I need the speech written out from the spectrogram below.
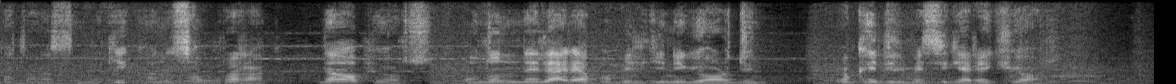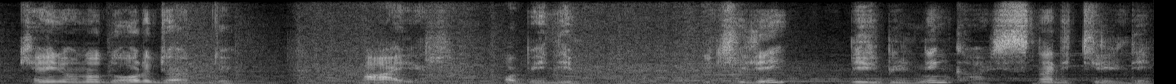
katanasındaki kanı savurarak. Ne yapıyorsun? Onun neler yapabildiğini gördün. Yok edilmesi gerekiyor. Kane ona doğru döndü. Hayır, o benim. İkili birbirinin karşısına dikildi.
